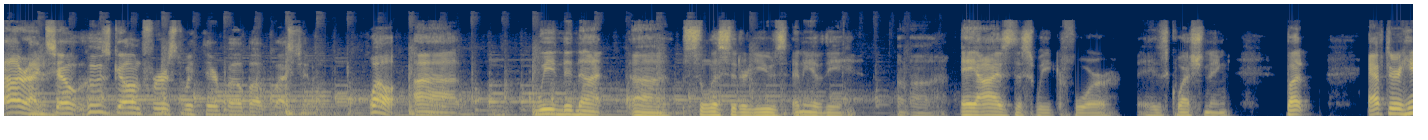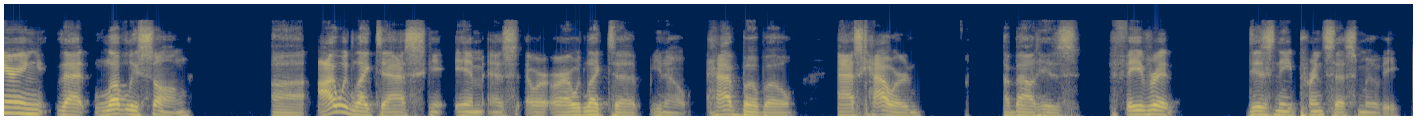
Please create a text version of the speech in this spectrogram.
All right, so who's going first with their Bobo question? Well, uh, we did not uh, solicit or use any of the uh, AIs this week for his questioning, but after hearing that lovely song, uh, I would like to ask him as, or, or I would like to, you know, have Bobo ask Howard about his favorite Disney princess movie.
